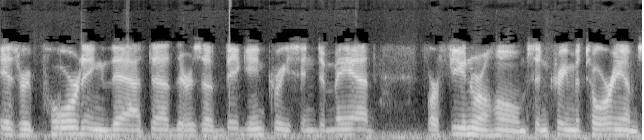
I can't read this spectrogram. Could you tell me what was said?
is reporting that uh, there's a big increase in demand for funeral homes and crematoriums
